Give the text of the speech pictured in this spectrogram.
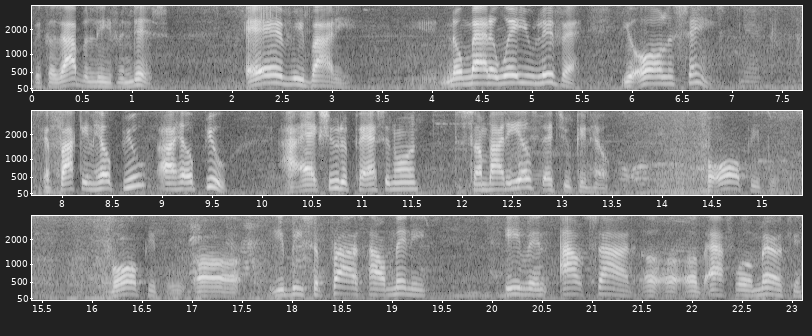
because I believe in this. Everybody, no matter where you live at, you're all the same. Yeah. If I can help you, I help you. I ask you to pass it on to somebody else that you can help. For all people. For all people. Uh, you'd be surprised how many, even outside of, of Afro-American,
